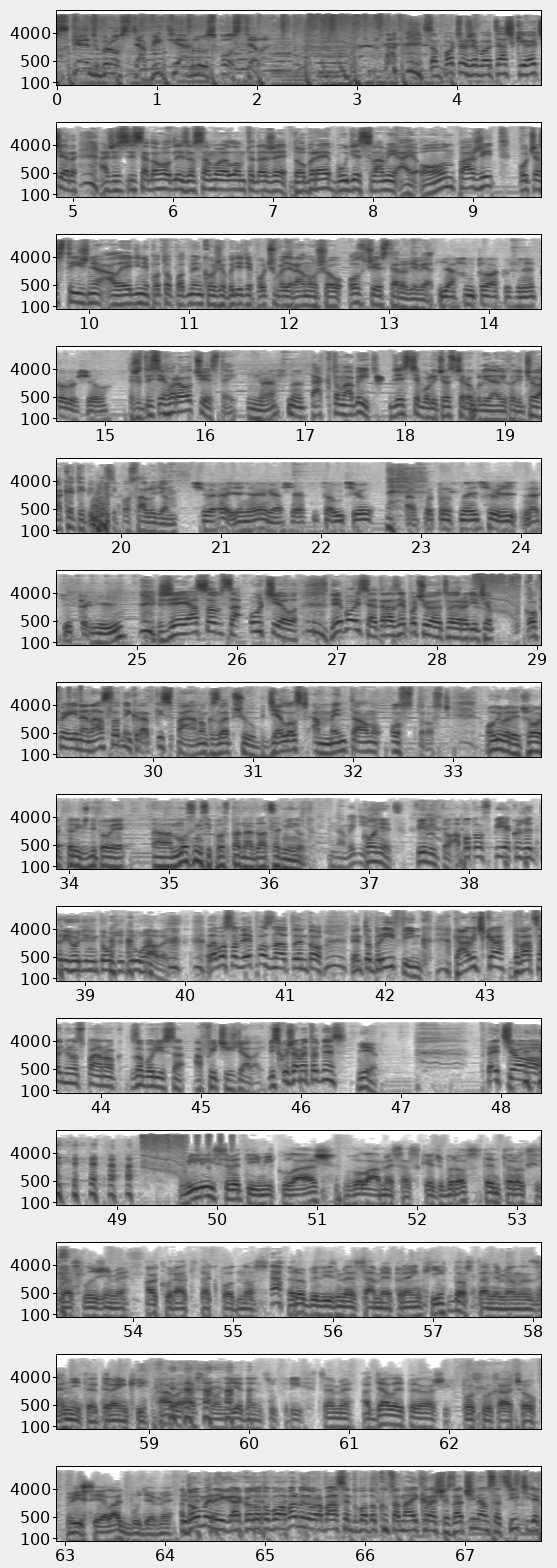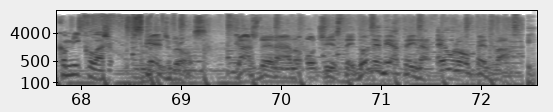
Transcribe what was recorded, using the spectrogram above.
Sketch Bros ťa vyťahnú z postele. Som počul, že bol ťažký večer a že ste sa dohodli so Samuelom, teda, že dobre, bude s vami aj on pažiť počas týždňa, ale jedine pod tou podmienkou, že budete počúvať ráno show od 6. do 9. Ja som to akože neporušil. Takže ty si hore od 6. No jasné. Tak to má byť. Kde ste boli? Čo ste robili na východe? Čo, aké typy by si poslal ľuďom? Čo, ja neviem, ja, ja som sa učil a potom sme išli na tie trhy. Že ja som sa učil. Neboj sa, teraz nepočúvajú tvoji rodičia. Kofeín a následný krátky spánok zlepšujú bdelosť a mentálnu ostrosť. Oliver je človek, ktorý vždy povie, uh, musím si pospať na 20 minút. No vidíš. Konec, finito. A potom spí akože 3 hodiny, to už je druhá vec. Lebo som nepoznal tento, tento briefing. Kávička, 20 minút spánok, zobudíš sa a fičíš ďalej. Vyskúšame to dnes? Nie. Prečo? Milý svetý Mikuláš, voláme sa Sketch Bros. Tento rok si zaslúžime akurát tak pod nos. Robili sme samé prenky, dostaneme len zhnité trenky, ale aspoň jeden cukrík chceme a ďalej pre našich poslucháčov vysielať budeme. Dominik, ako toto bola veľmi dobrá básen, to bola dokonca najkrajšia. Začínam sa cítiť ako Mikuláš. Sketch Bros. Každé ráno od 6 do 9 na Európe 2.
